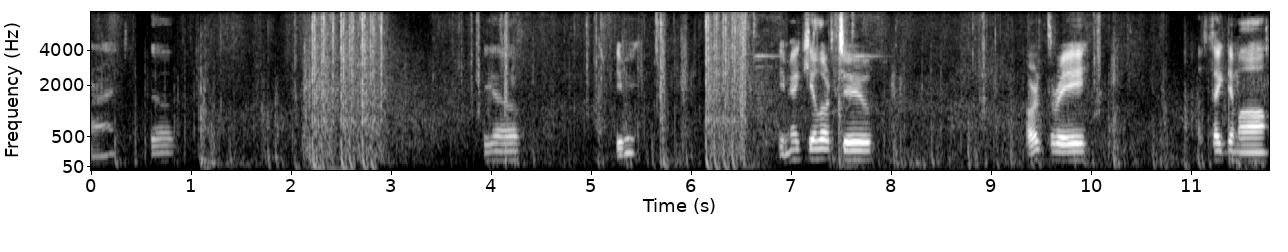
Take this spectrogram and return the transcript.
Alright, go. You go. Give me. Give me a kill or two. Or three. I'll take them all.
